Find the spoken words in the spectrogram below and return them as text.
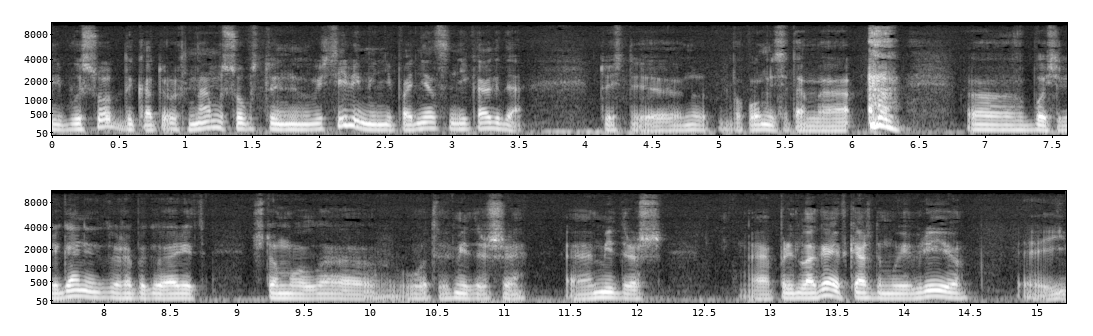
высот, до которых нам собственными усилиями не подняться никогда. То есть, ну, вы помните, там в Босе Легане Рэбе говорит, что, мол, вот в Мидраше, Мидраш Э, предлагает каждому еврею э,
